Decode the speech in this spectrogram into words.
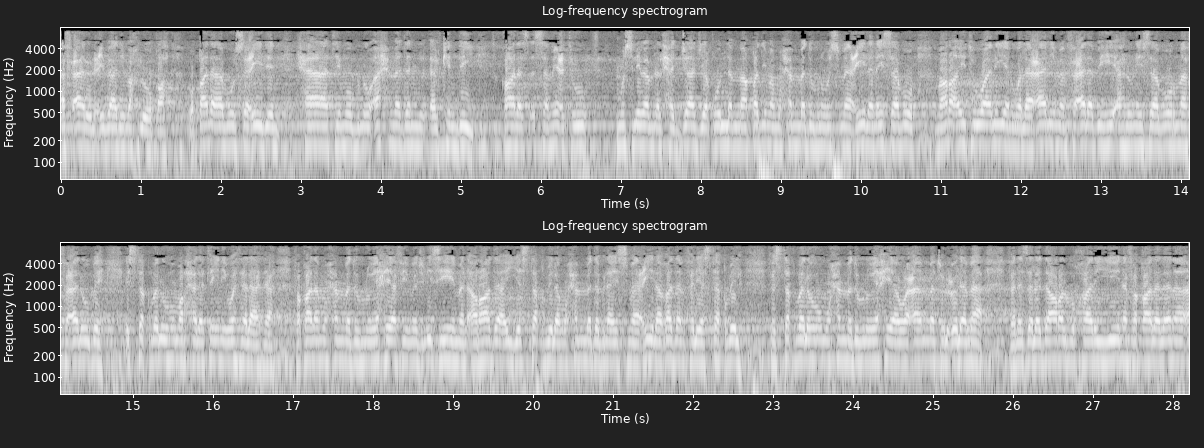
أفعال العباد مخلوقة. وقال أبو سعيد حاتم بن أحمد الكندي قال سمعت مسلم بن الحجاج يقول لما قدم محمد بن إسماعيل نيسابور ما رأيت واليا ولا عالما فعل به أهل نيسابور ما فعلوا به استقبلوه مرحلتين وثلاثة. فقال محمد بن يحيى في مجلسه من أراد أن يستقبل محمد بن إسماعيل غدا فليستقبله فاستقبله محمد بن يحيى وعامة العلماء. فنزل دار البخاريين فقال لنا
